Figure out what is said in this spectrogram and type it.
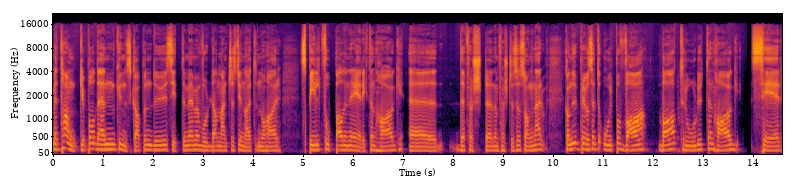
med tanke på den kunnskapen du sitter med, med hvordan Manchester United nå har spilt fotball under Erik Den Haag eh, første, den første sesongen her, kan du prøve å sette ord på hva, hva tror du Ten Hag ser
